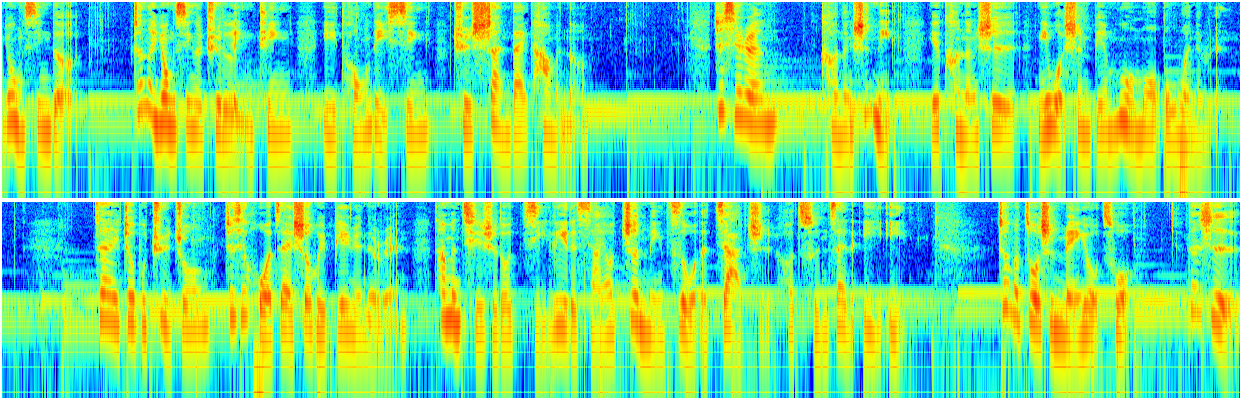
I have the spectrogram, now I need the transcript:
用心的，真的用心的去聆听，以同理心去善待他们呢？这些人可能是你，也可能是你我身边默默无闻的人。在这部剧中，这些活在社会边缘的人，他们其实都极力的想要证明自我的价值和存在的意义。这么做是没有错，但是。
